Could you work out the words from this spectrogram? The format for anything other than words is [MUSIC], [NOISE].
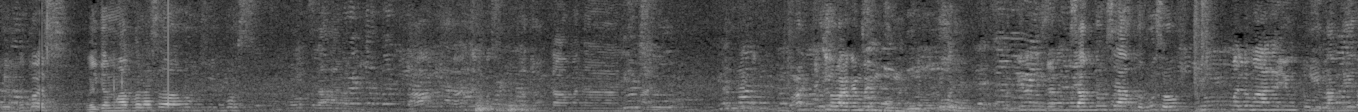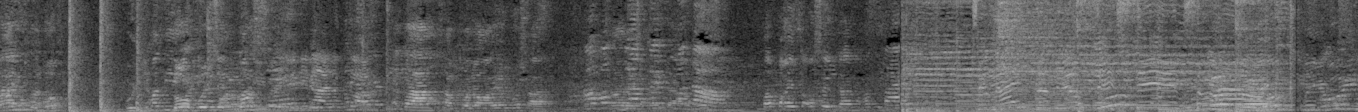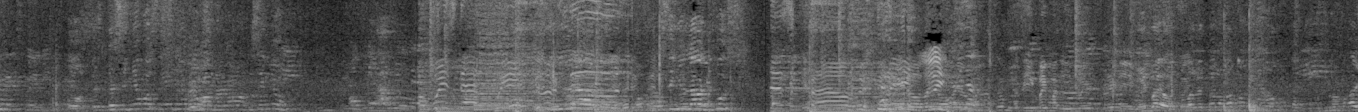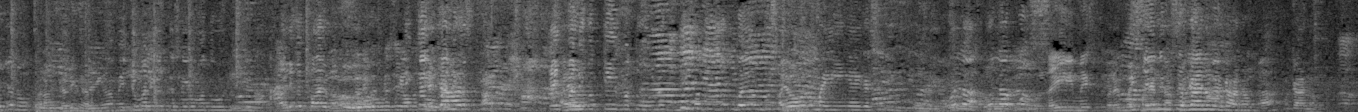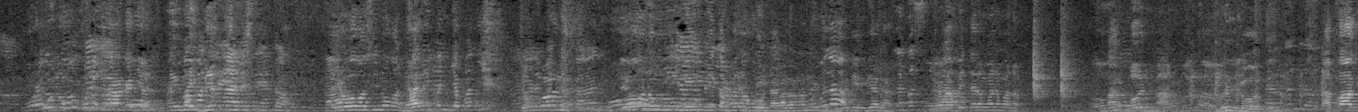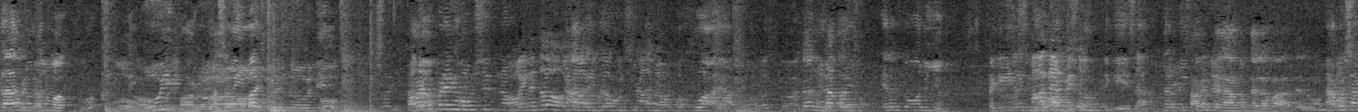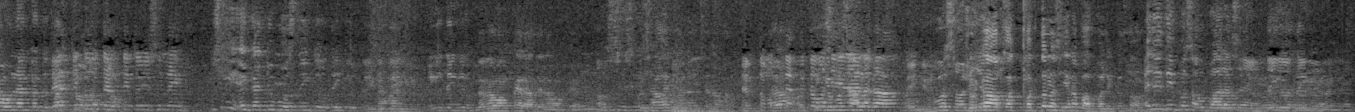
Ito, boss. Welcome nga pala sa home sweet boss. Tama na tawagan mo yung bumbong? Pag ginanong-ganon mo yung... Saktong sakto boss oh. Yung malumana yung tubo. Kitang kita yung kubo. Double Double set boss. Hindi na alam ko ah. Ito ha, sample lang kayo boss ha. Hawak jacket, madam. Papakita ko sa'yo gano'ng kasi. Oh, Dasin niyo lahat boss. Matibay, matibay. Iba oh, tumalag na lang ako. Ano pa dyan oh? Parang galing ha. Medyo malikot kasi yung matulog yun. Malikot ba kayo matulog? Kahit malikot, kayo matulog, di matulog ba yan boss? Ayoko na maingay kasi. Wala, wala boss. Tahimik. May silence sa Magkano, gano'n. magkano? Magkano? Mura lang na yan. May may bill. nito? Ayoko kasi nung ano. Galing pa Japan niya. Japan. Ayoko nung iniipitan pa ng unan. Wala. Labas mo. Grabe talaga mo naman oh. Carbon. Carbon loading. Napagaan mo ito naman. Uy! Asa ribay? Oh. Okay na pala yung home shoot, no? Okay na to. Kakain ko kung saan ano, kukuha kaya? Ilan ko, ilan ko ano niyo? Tag-iis Mga mga kami dami to. Tig-isa. Sa akin kailangan ko dalawa. Ako sa unan ko, 32, 32 yung sila eh. Sige, eh, God you boss. Thank you, thank you. Thank you, thank you. Thank you. Dalawang pera, dalawang pera. Ako sige, sige, sa akin yun, isa lang. [LAUGHS] Ito Thank kasi you, boss. Boss, solid Sure ka, boss. pag, pag to nasira, babalik ko to. Ay, hindi, boss. Ako bahala sa'yo. Thank you, thank you.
